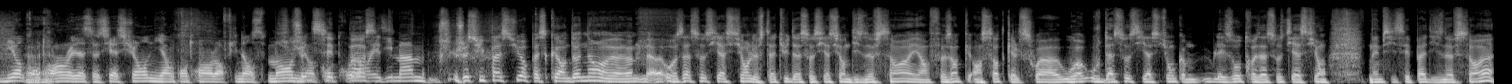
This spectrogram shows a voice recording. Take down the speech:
Ni en contrôlant les associations, ni en contrôlant leur financement, je ni en ne sais pas, les imams. Je suis pas sûr parce qu'en donnant euh, aux associations le statut d'association de 1900 et en faisant en sorte qu'elles soient ou, ou d'association comme les autres associations, même si c'est pas 1901,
